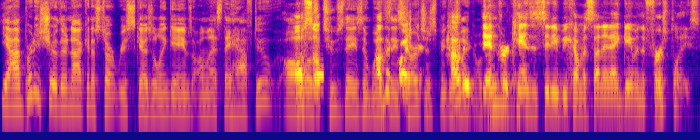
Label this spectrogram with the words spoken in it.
Yeah, I'm pretty sure they're not going to start rescheduling games unless they have to. All Also, those Tuesdays and Wednesdays question, start just because. How did like, okay, Denver, COVID. Kansas City become a Sunday night game in the first place?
